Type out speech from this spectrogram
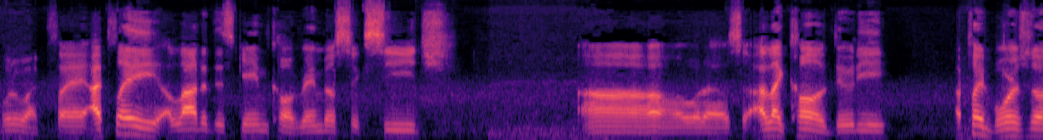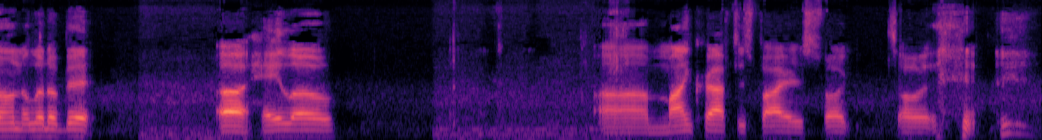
what do I play? I play a lot of this game called Rainbow Six Siege. Uh, what else? I like Call of Duty. I played Warzone a little bit. Uh, Halo. Um, Minecraft is fire as fuck. It's always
